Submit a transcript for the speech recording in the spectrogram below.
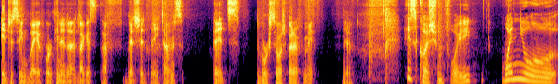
interesting way of working, and like I've mentioned it many times, it's it works so much better for me. Yeah. Here's a question for you: When you're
